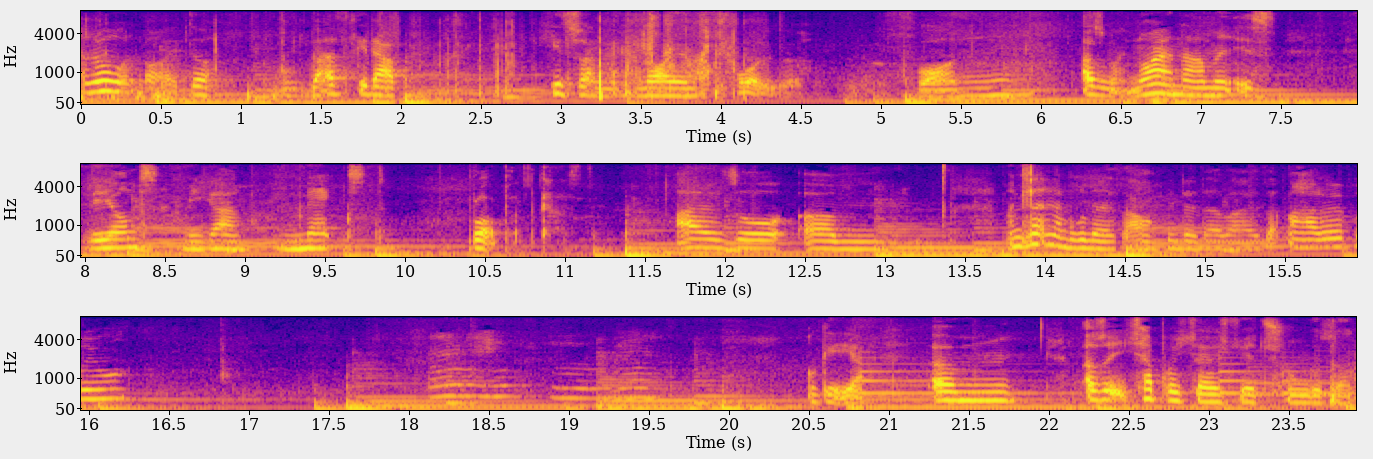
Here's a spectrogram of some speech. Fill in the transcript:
hallo Leute, was geht ab? Hier zu einer neuen Folge von. Also, mein neuer Name ist Leons Mega Maxed Brawl Podcast. Also, ähm, mein kleiner Bruder ist auch wieder dabei. Sag mal Hallo, Primo. Okay, ja. Ähm, also, ich habe euch ja jetzt schon gesagt,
